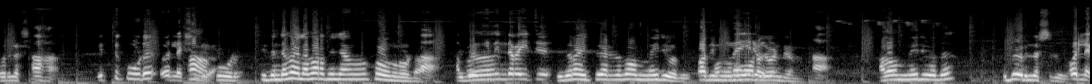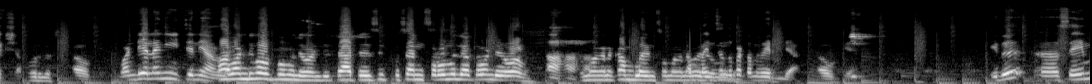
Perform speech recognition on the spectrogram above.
ഒരു ലക്ഷം. ആഹാ. വിത്ത് കൂട് ഒരു ലക്ഷം കൂട്. ഇതിന്റെ വില പറഞ്ഞില്ല എന്ന് തോന്നുന്നു കേട്ടോ. ഇതിന്റെ റേറ്റ് ഇത് റേറ്റ് വരുന്നത് ഒന്ന് ഇരുപത്. പതിമൂന്ന് മോഡൽ വണ്ടിയാണ്. അത് ഒന്ന് ഇരുപത് ഇത് ഒരു ലക്ഷം രൂപ. ഒരു ലക്ഷം. ഒരു ലക്ഷം. വണ്ടി എല്ലാം നീറ്റ് ആ തന്നെയാണ്? വണ്ടി കുഴപ്പമൊന്നുമില്ല. വണ്ടി ടാറ്റേഴ്സ് ഇപ്പൊ സെൻസർ ഒന്നും ഇല്ലാത്ത വണ്ടികളാണ്. ഒന്നും അങ്ങനെ കംപ്ലൈൻസ് ഒന്നും അങ്ങനെ ഒന്നും പെട്ടെന്ന് വരില്ല. ഓക്കെ. ഇത് സെയിം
